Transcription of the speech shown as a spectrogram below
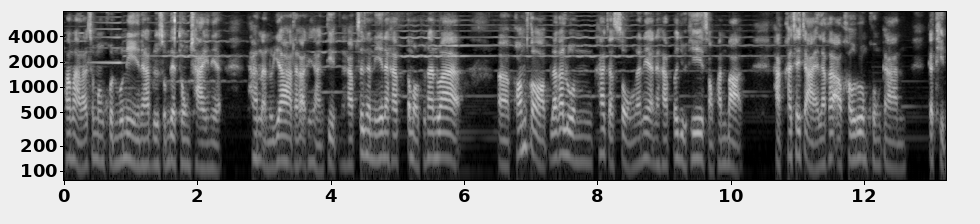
พระมหาราชมงคลมุนีนะครับ หรือสมเด็จธงชัยเนี่ยท่านอนุญาตแล้วก็อธิษฐานจิตนะครับ ซึ่งอันนี้นะครับต้องบอกทุกท่านว่า พร้อมกรอบแล้วก็รวมค่าจัดส่งแล้วเนี่ยนะครับก็อยู่ที่ 2,000 บาทหักค่าใช้จ่ายแล้วก็เอาเข้าร่วมโครงการกระถิน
